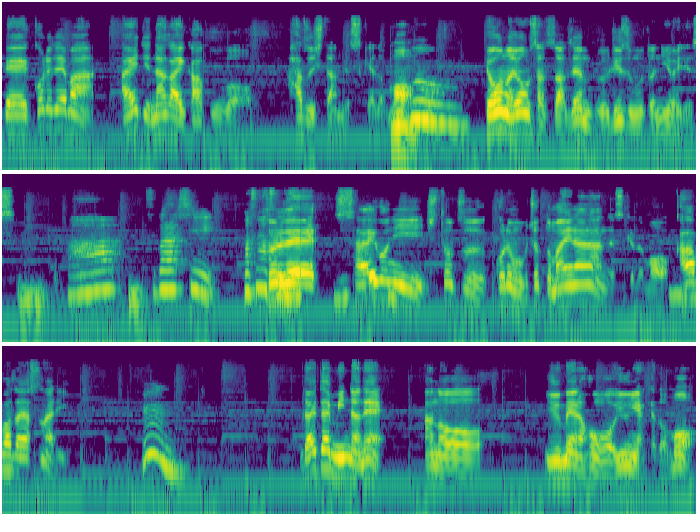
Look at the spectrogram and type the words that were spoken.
で、これでまあ、あえて長い花粉を外したんですけども、うん今日の4冊は全部リズムと匂いです。あー素晴らしいますますそれで最後に一つ、これもちょっとマイナーなんですけどもうん、川端康成。うん大体みんなね、あの、有名な本を言うんやけども、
